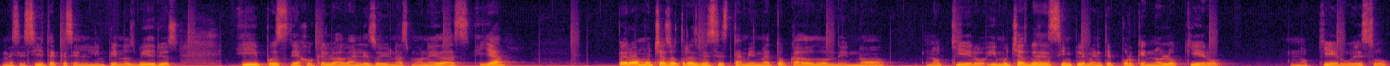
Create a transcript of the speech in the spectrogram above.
necesita que se le limpien los vidrios y pues dejo que lo hagan, les doy unas monedas y ya. Pero muchas otras veces también me ha tocado donde no, no quiero y muchas veces simplemente porque no lo quiero, no quiero eso,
